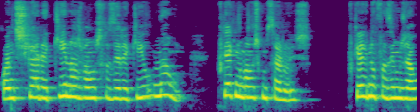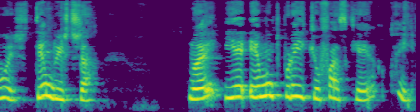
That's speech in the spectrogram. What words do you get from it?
quando chegar aqui nós vamos fazer aquilo. Não. Porquê é que não vamos começar hoje? Porquê é que não fazemos já hoje? Tendo isto já. Não é? E é, é muito por aí que eu faço, que é, ok,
